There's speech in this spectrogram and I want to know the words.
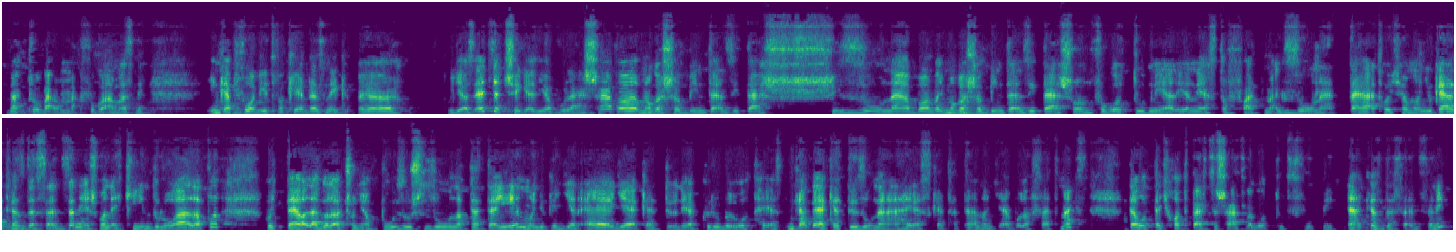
Megpróbálom megfogalmazni. Inkább fordítva kérdeznék. Ugye az edzettséged javulásával magasabb intenzitási zónában, vagy magasabb intenzitáson fogod tudni elérni ezt a fatmax zónát. Tehát, hogyha mondjuk elkezdesz edzeni, és van egy kiinduló állapot, hogy te a legalacsonyabb pulzus zóna tetején, mondjuk egy ilyen E1, E2-nél körülbelül ott helyez, inkább E2 zónánál helyezkedhet el nagyjából a fatmax, te ott egy 6 perces átlagot tudsz futni. Elkezdesz edzeni,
